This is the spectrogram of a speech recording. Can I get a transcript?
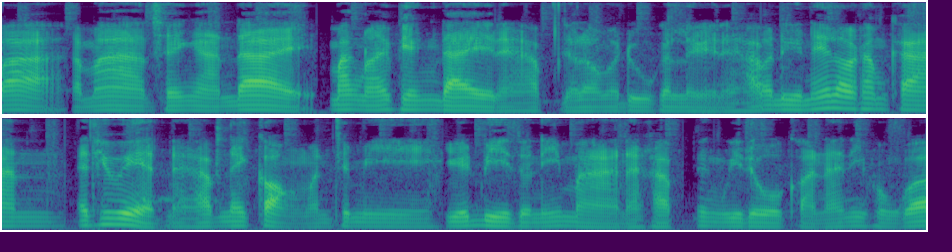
ว่าสามารถใช้งานได้มากน้อยเพียงใดนะครับ เดี๋ยวเรามาดูกันเลยนะครับก่อนอื่นให้เราทำการ activate นะครับ ในกล่องมันจะมี USB ตัวนี้มานะครับซึ่งวิดีโอก่อนหน้านี้ผมก็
